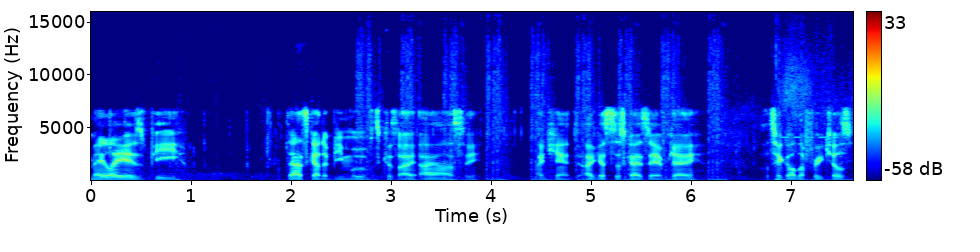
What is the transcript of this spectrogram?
Melee is B. That's got to be moved because I, I honestly, I can't. I guess this guy's AFK. I'll take all the free kills.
